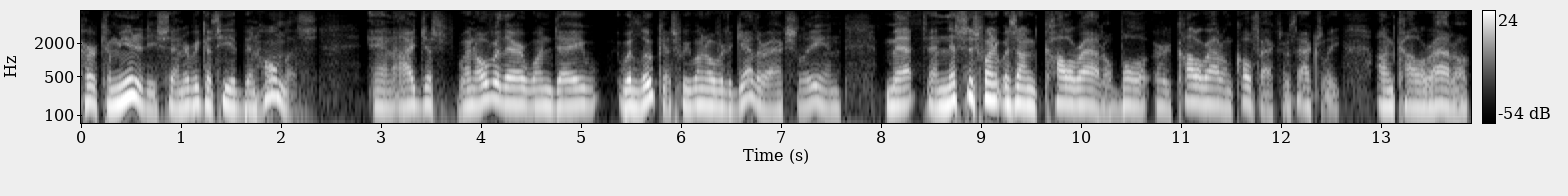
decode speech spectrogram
her community center because he had been homeless. And I just went over there one day with Lucas. We went over together actually and met. And this is when it was on Colorado, or Colorado and Colfax was actually on Colorado.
